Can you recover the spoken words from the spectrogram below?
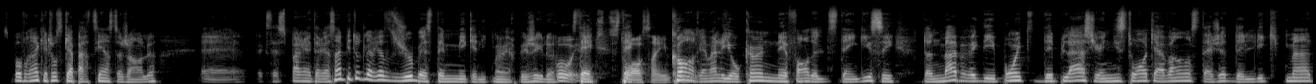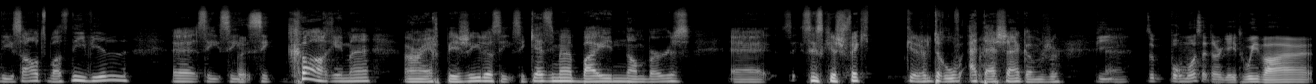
C'est pas vraiment quelque chose qui appartient à ce genre-là. Euh, c'était super intéressant. Puis tout le reste du jeu, ben, c'était mécaniquement un RPG. Là. Oh, oui, c'était, carrément, il n'y a aucun effort de le distinguer. C'est, t'as une map avec des points, tu te déplaces, il y a une histoire qui avance, t'achètes de l'équipement, des sorts, tu bâtis des villes. Euh, c'est, c'est, c'est carrément un RPG, là. C'est, c'est quasiment by numbers. Euh, c'est, c'est ce que je fais qui- que je le trouve attachant comme jeu. Puis, Euh. pour moi, c'était un gateway vers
